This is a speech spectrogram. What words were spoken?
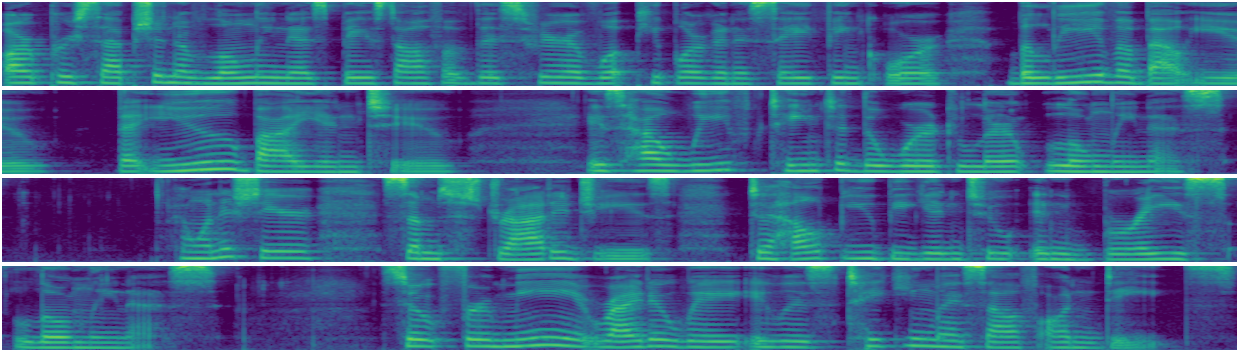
our perception of loneliness based off of this fear of what people are going to say, think, or believe about you that you buy into is how we've tainted the word loneliness I want to share some strategies to help you begin to embrace loneliness. So, for me, right away, it was taking myself on dates,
